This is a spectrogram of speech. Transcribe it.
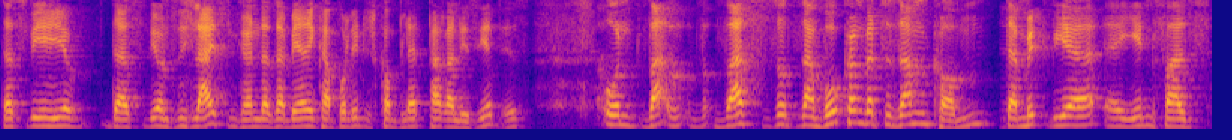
dass wir hier, dass wir uns nicht leisten können, dass Amerika politisch komplett paralysiert ist. Und wa was sozusagen, wo können wir zusammenkommen, damit wir äh, jedenfalls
